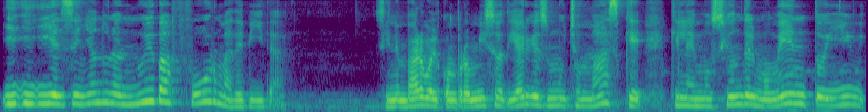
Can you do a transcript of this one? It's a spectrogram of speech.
y, enseñando una nueva forma de vida. Sin embargo, el compromiso diario es mucho más que, que, la emoción del momento y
